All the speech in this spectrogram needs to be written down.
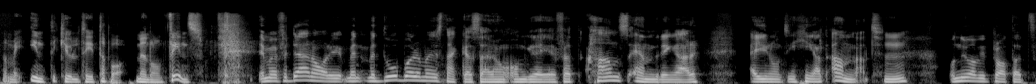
De är inte kul att titta på, men de finns. Ja, men för där har du men, men då börjar man ju snacka så här om, om grejer, för att hans ändringar är ju någonting helt annat. Mm. Och nu har vi pratat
